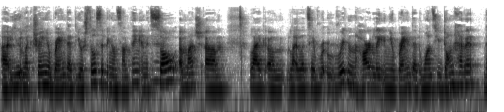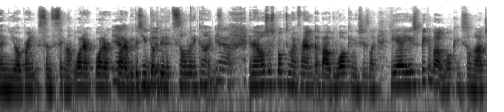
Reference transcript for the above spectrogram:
uh, you like train your brain that you're still sipping on something, and it's yeah. so uh, much. Um, like, um, like let's say written hardly in your brain that once you don't have it then your brain sends a signal water water yeah. water because you did it so many times. Yeah. and i also spoke to my friend about walking and she's like yeah you speak about walking so much.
